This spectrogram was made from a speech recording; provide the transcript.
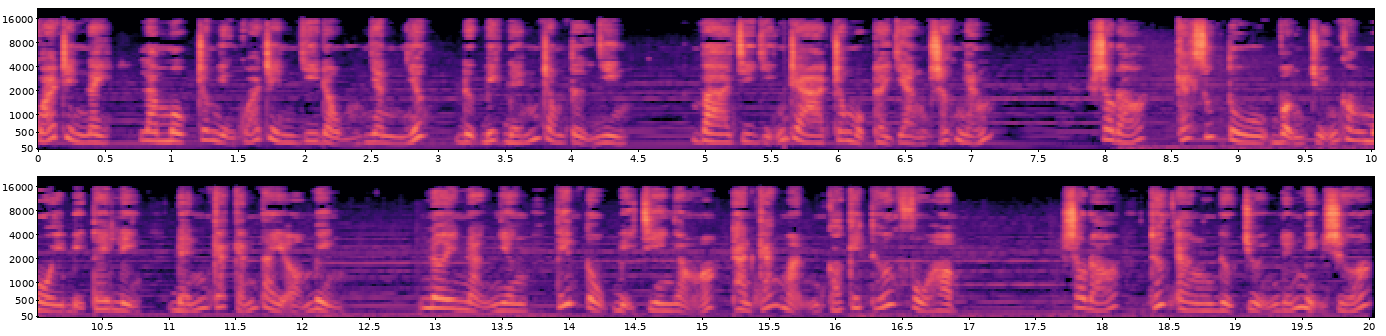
Quá trình này là một trong những quá trình di động nhanh nhất được biết đến trong tự nhiên và chỉ diễn ra trong một thời gian rất ngắn. Sau đó, các xúc tu vận chuyển con mồi bị tê liệt đến các cánh tay ở miệng, nơi nạn nhân tiếp tục bị chia nhỏ thành các mảnh có kích thước phù hợp. Sau đó, thức ăn được chuyển đến miệng sứa,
